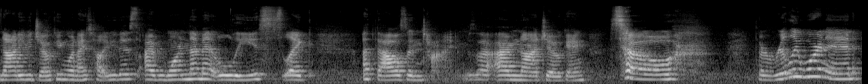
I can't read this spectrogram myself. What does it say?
not even joking when I tell you this. I've worn them at least like a thousand times. I'm not joking. So they're really worn in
